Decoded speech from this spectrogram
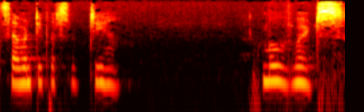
سیونٹی پرسینٹ جی ہاں۔ موومنٹس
